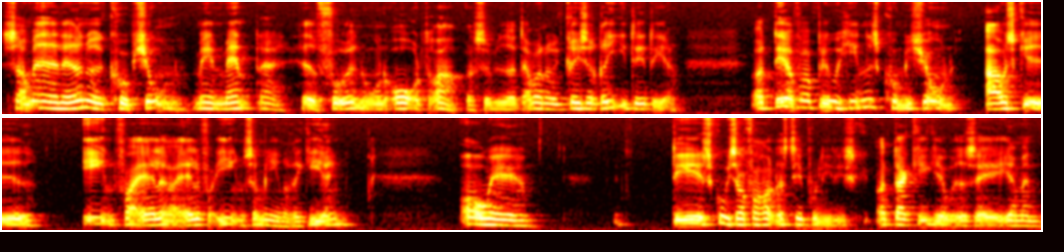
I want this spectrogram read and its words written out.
som havde lavet noget korruption med en mand, der havde fået nogle ordre og så videre. Der var noget griseri i det der. Og derfor blev hendes kommission afskediget en for alle og alle for en, som i en regering. Og øh, det skulle vi så forholde os til politisk. Og der gik jeg ud og sagde, jamen,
